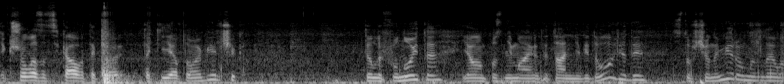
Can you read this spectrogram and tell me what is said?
Якщо вас зацікавив такий, автомобільчик, телефонуйте, я вам познімаю детальні відеогляди з товщиноміром, можливо.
